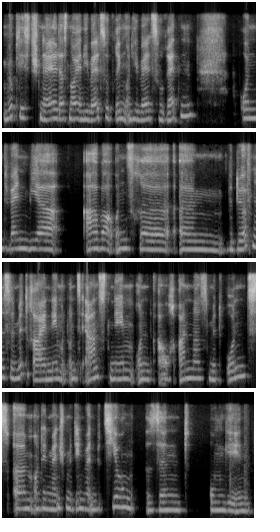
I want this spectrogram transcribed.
möglichst schnell das Neue in die Welt zu bringen und die Welt zu retten. Und wenn wir aber unsere ähm, Bedürfnisse mit reinnehmen und uns ernst nehmen und auch anders mit uns ähm, und den Menschen, mit denen wir in Beziehung sind, umgehen,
